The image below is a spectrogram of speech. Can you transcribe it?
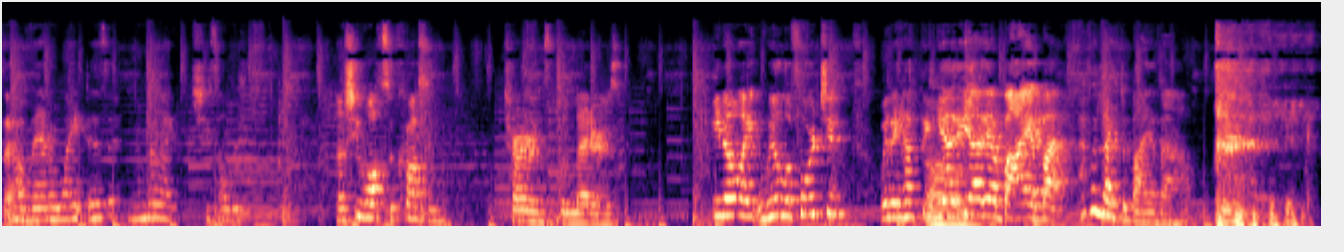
Is that how Vanna White does it? Remember, like, she's always... No, she walks across and turns the letters. You know, like Wheel of Fortune, where they have to get, Oh. yeah, yeah, buy a buy. I would like to buy a bow.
